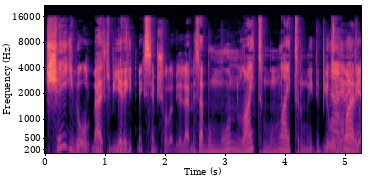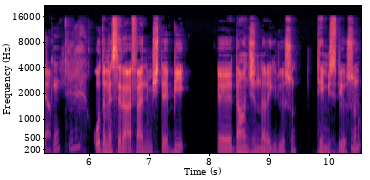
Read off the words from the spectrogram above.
Şey gibi ol- belki bir yere gitmek istemiş olabilirler. Mesela bu Moonlight, Moonlighter mıydı? Bir oyun Ha, evet, var ya. hı. O da mesela efendim işte bir e, dungeonlara giriyorsun, temizliyorsun. Hı hı.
